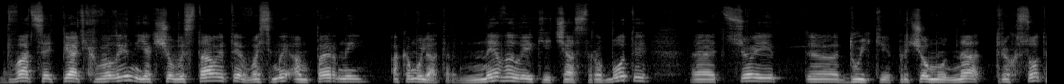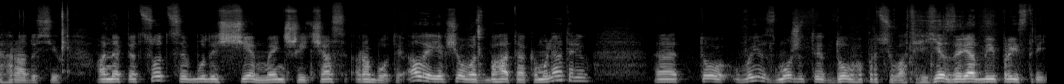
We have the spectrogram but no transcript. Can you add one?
25 хвилин, якщо ви ставите 8 амперний акумулятор. Невеликий час роботи е, цієї дуйки, причому на 300 градусів, а на 500 це буде ще менший час роботи. Але якщо у вас багато акумуляторів, е, то ви зможете довго працювати. Є зарядний пристрій.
